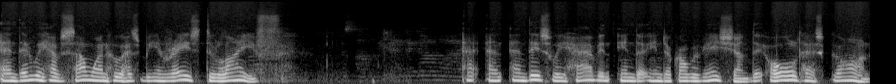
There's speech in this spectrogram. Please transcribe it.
and then we have someone who has been raised to life. And, and this we have in, in, the, in the congregation. The old has gone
